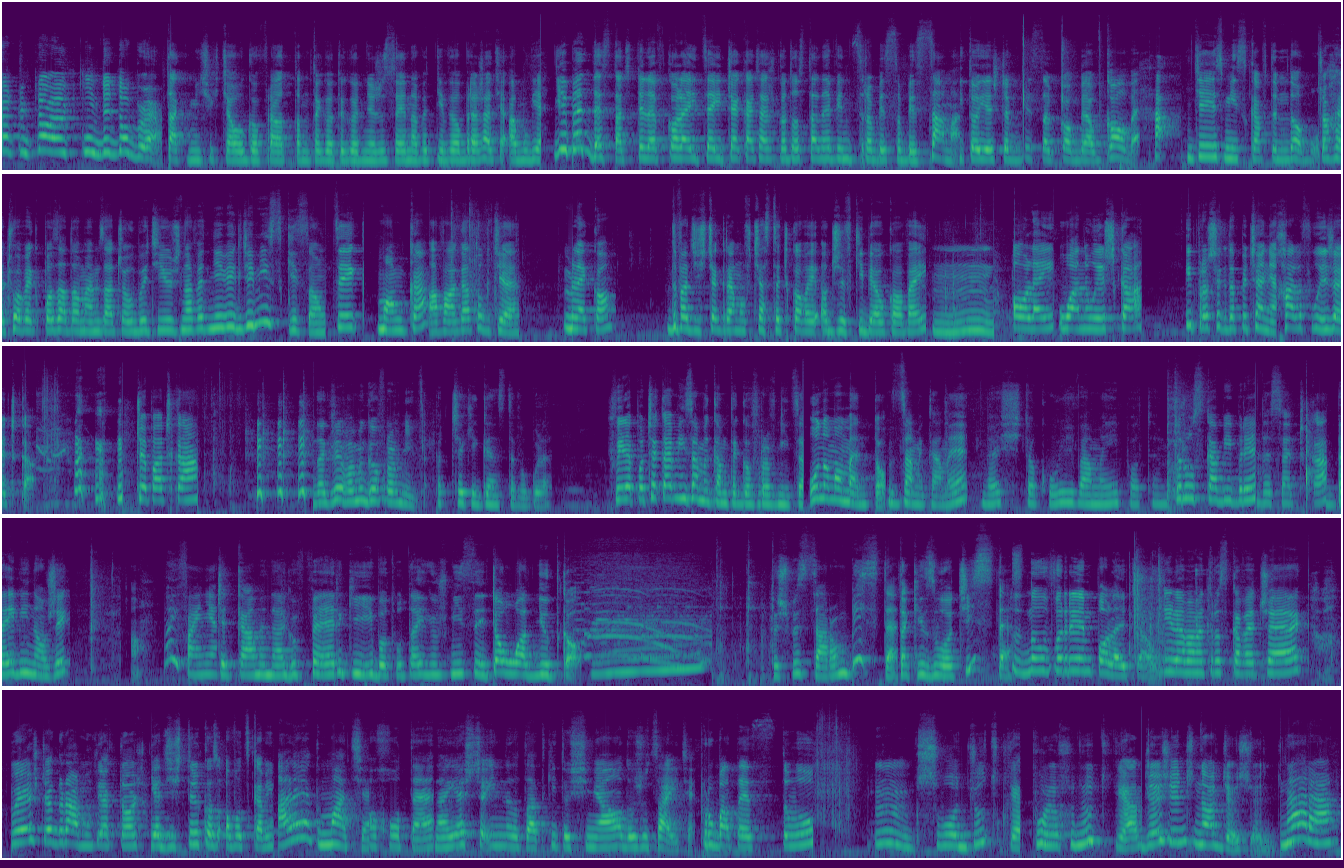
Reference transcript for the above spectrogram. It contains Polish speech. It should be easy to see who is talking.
Speaker 1: jakie to jest kurde dobre. Tak mi się chciało gofra od tamtego tygodnia, że sobie nawet nie wyobrażacie, a mówię, nie będę stać tyle w kolejce i czekać aż go dostanę, więc zrobię sobie sama. I to jeszcze wysokobiałkowe. Ha! Gdzie jest miska w tym domu? Trochę człowiek poza domem zaczął być i już nawet nie wie, gdzie miski są. Cyk, mąka, a waga to gdzie? Mleko, 20 gramów ciasteczkowej odżywki białkowej, mm. olej, one łyżka i proszek do pieczenia, half łyżeczka, czepaczka, nagrzewamy gofrownicę. Patrzcie, jakie gęste w ogóle. Chwilę poczekam i zamykam tę gofrownicę. Uno momento. Zamykamy. Weź to kuźwamy i potem. Truska bibry, deseczka, baby nożyk. O, no i fajnie. Czekamy na goferki, bo tutaj już mi syczą ładniutko. Wyszły zarąbiste, takie złociste. Znów rym poleciał. Ile mamy truskaweczek? 200 gramów jak coś. Ja dziś tylko z owockami. Ale jak macie ochotę na jeszcze inne dodatki, to śmiało dorzucajcie. Próba testu. Mmm, słodziutkie, pulchniutkie. 10 na 10. Nara!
